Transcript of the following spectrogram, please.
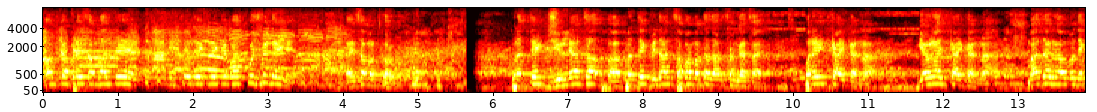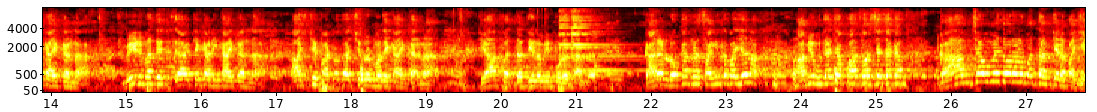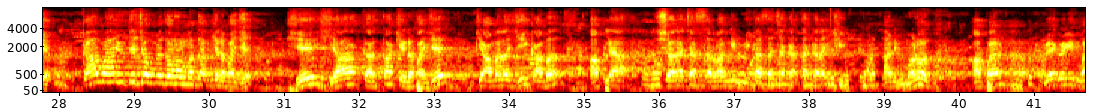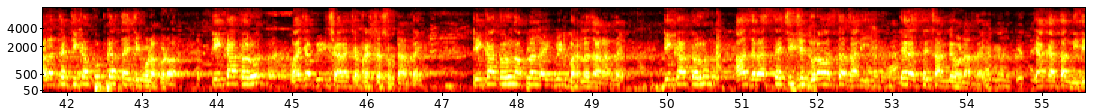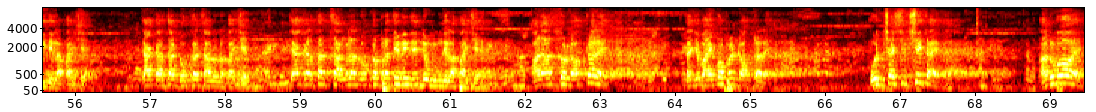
हम कपड़े संभालते. नीचे देखने के बाद कुछ भी नहीं है. ऐसा मत करो. प्रत्येक जिल्ह्याचा प्रत्येक विधानसभा मतदारसंघाचा आहे. परळीत काय करणार? गेवराज काय करणार? माजलगावमध्ये काय करणार? बीडमध्ये त्या ठिकाणी काय करणार? आष्टी पाठवता शिरूरमध्ये काय करणार? या पद्धतीनं मी पुढे चाललो कारण लोकांना सांगितलं पाहिजे ना आम्ही उद्याच्या पाच वर्षाच्या का का आमच्या उमेदवाराला मतदान केलं पाहिजे. का महायुतीच्या उमेदवाराला मतदान केलं पाहिजे? हे ह्या करता केलं पाहिजे की आम्हाला ही कामं आपल्या शहराच्या सर्वांगीण विकासाच्या करता करायची. आणि म्हणून आपण वेगवेगळी मला तर टीका खूप करता येते कोणाकोणावर. टीका करून माझ्या बीड शहराचे प्रश्न सुटणार नाही. टीका करून आपलं लाइट बिल भरलं जाणार नाही. टीका करून आज रस्त्याची जी दुरावस्था झाली ते रस्ते चांगले होणार नाही. त्याकरता निधी दिला पाहिजे. त्याकरता डोकं चालवलं पाहिजे. त्याकरता चांगला लोकप्रतिनिधी निवडून दिला पाहिजे. आणि आज तो डॉक्टर आहे. त्याची बायको पण डॉक्टर आहे. उच्च शिक्षित आहे. अनुभव आहे.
